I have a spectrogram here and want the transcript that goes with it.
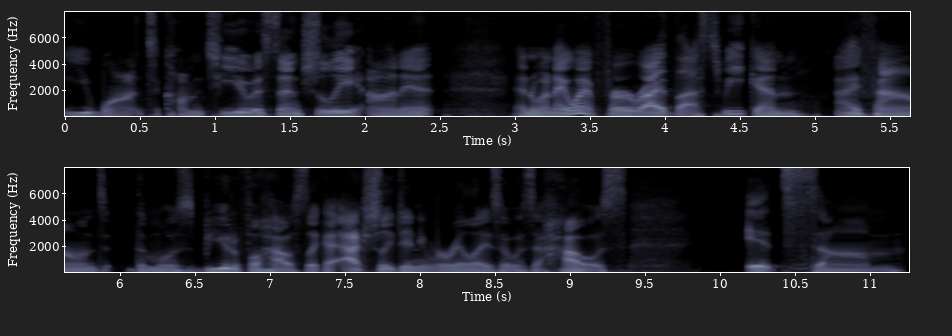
you want to come to you essentially on it. And when I went for a ride last weekend, I found the most beautiful house. Like I actually didn't even realize it was a house. It's um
